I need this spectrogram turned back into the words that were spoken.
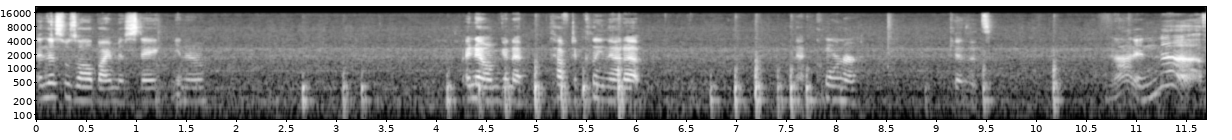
And this was all by mistake, you know. I know I'm gonna have to clean that up, that corner, because it's not enough.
